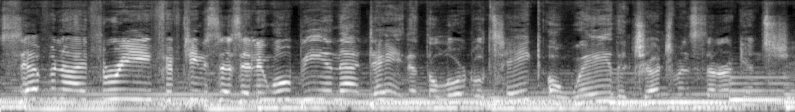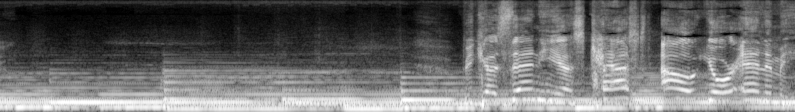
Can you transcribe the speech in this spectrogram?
Zephaniah 3 15 says, And it will be in that day that the Lord will take away the judgments that are against you. Because then he has cast out your enemy.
